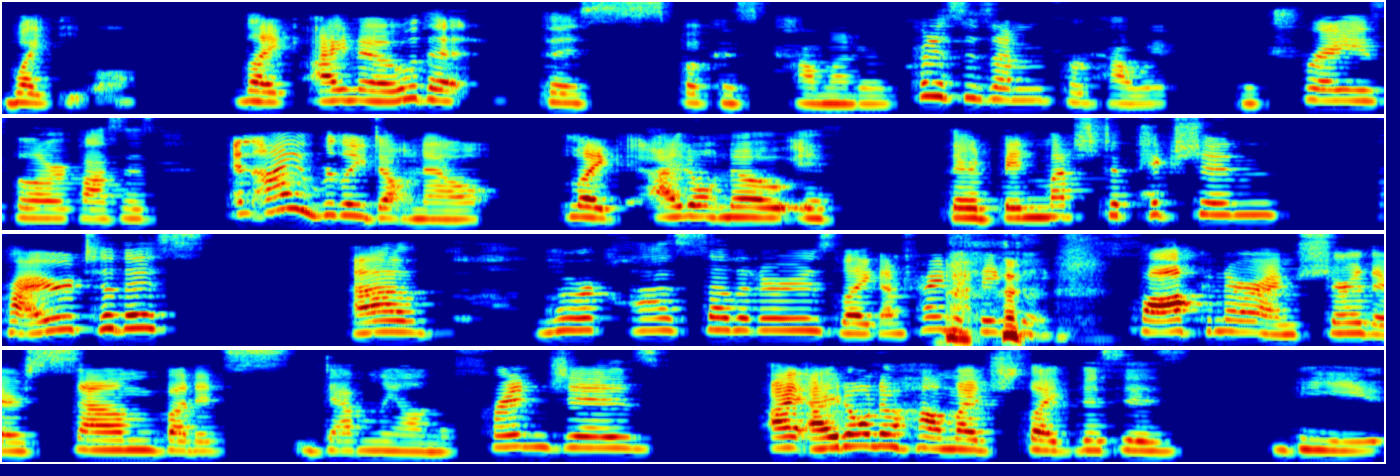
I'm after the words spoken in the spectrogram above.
white people. Like, I know that this book has come under criticism for how it portrays the lower classes, and I really don't know. Like, I don't know if there'd been much depiction prior to this of lower class Southerners. Like, I'm trying to think, like, Faulkner, I'm sure there's some, but it's definitely on the fringes. I, I don't know how much, like, this is the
